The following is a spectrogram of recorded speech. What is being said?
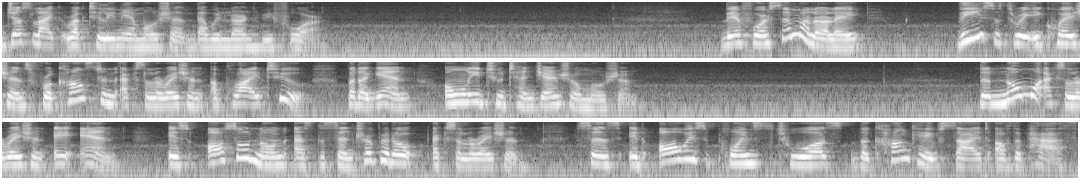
just like rectilinear motion that we learned before. Therefore, similarly, these three equations for constant acceleration apply too, but again, only to tangential motion. The normal acceleration an is also known as the centripetal acceleration, since it always points towards the concave side of the path,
